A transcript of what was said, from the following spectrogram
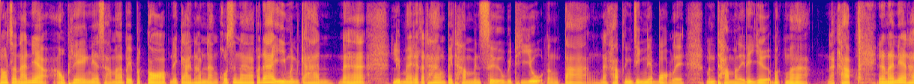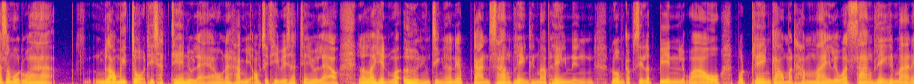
นอกจากนั้นเนี่ยเอาเพลงเนี่ยสามารถไปประกอบในการทำหนังโฆษณาก็ได้อีกเหมือนกันนะฮะหรือแม้แต่กระทั่งไปทำเป็นสื่อวิทยุต่างๆนะครับจริงๆเนี่ยบอกเลยมันทำอะไรได้เยอะมากๆนะครับดังนั้นเนี่ยถ้าสมมติว่า เรามีโจทย์ที่ชัดเจนอยู่แล้วนะครับมีออบเจกตีฟที่ชัดเจนอยู่แล้ว แล้วเราเห็นว่าเออจริง ๆ แล้วเนี่ยการสร้างเพลงขึ้นมาเพลงหนึ่งร่วมกับศิลปิน หรือว่าเอาบทเพลงเก่ามาทำใหม่ หรือว่าสร้างเพลงขึ้นมาใน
